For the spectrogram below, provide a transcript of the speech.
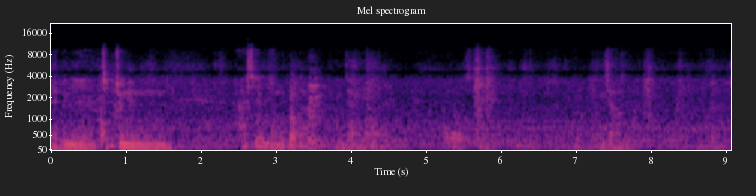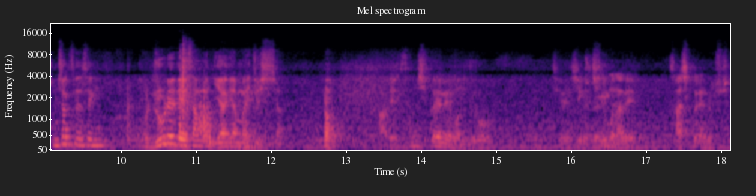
네 분이 집중하신 정도가 굉장히 굉장합니다. 김석 선생님 뭐 룰에 대해서 한번 이야기 한번 해주시죠. 아, 네. 30g의 원두로 네, 제한 시간 7분 안에 40g을 추출,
